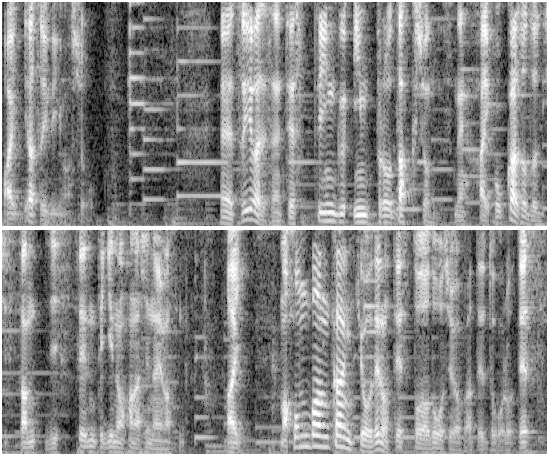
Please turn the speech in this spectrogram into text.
はい。では続いていきましょう。えー、次はですね、テスティング・イン・プロダクションですね。はい、ここからちょっと実践実践的なお話になりますね。はい。まあ、本番環境でのテストはどうしようかというところです。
